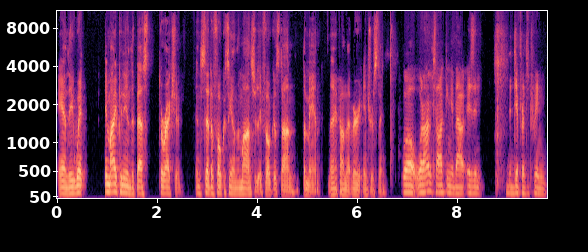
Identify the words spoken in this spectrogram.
and they went, in my opinion, the best direction. Instead of focusing on the monster, they focused on the man. And I found that very interesting. Well, what I'm talking about isn't the difference between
